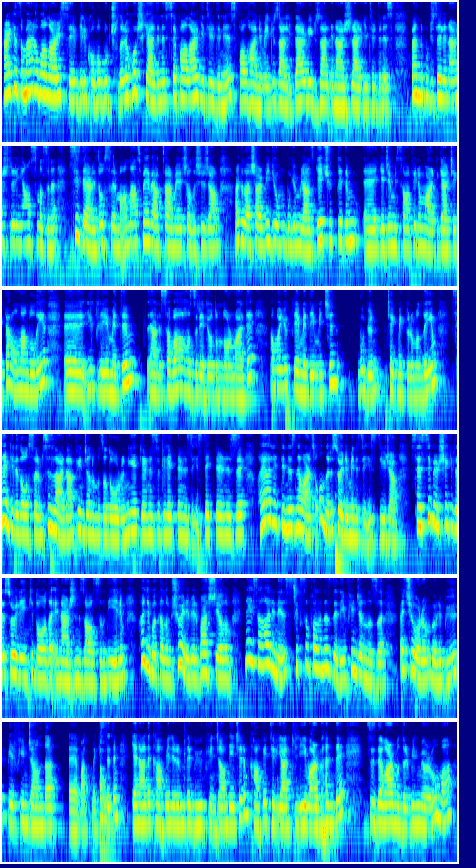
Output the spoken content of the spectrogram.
Herkese merhabalar sevgili kova burçları. Hoş geldiniz, sefalar getirdiniz. Falhaneme güzellikler ve güzel enerjiler getirdiniz. Ben de bu güzel enerjilerin yansımasını siz değerli dostlarıma anlatmaya ve aktarmaya çalışacağım. Arkadaşlar videomu bugün biraz geç yükledim. Ee, gece misafirim vardı gerçekten. Ondan dolayı e, yükleyemedim. Yani sabaha hazır ediyordum normalde. Ama yükleyemediğim için bugün çekmek durumundayım. Sevgili dostlarım sizlerden fincanımıza doğru niyetlerinizi, dileklerinizi, isteklerinizi, hayal ettiğiniz ne varsa onları söylemenizi isteyeceğim. Sesli bir şekilde söyleyin ki doğada enerjinizi alsın diyelim. Hadi bakalım şöyle bir başlayalım. Neyse haliniz çıksın falınız dediğim fincanınızı açıyorum. Böyle büyük bir fincanda e, bakmak istedim. Genelde kahvelerimi de büyük fincanda içerim. Kahve tiryakiliği var bende. Sizde var mıdır bilmiyorum ama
